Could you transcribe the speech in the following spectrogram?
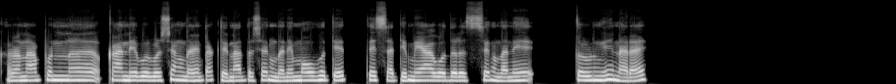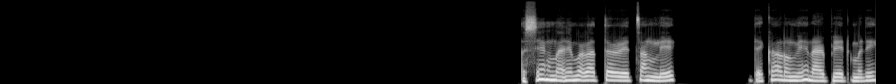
कारण आपण कांद्याबरोबर शेंगदाणे टाकले ना तर शेंगदाणे मऊ होते. त्यासाठी मी अगोदरच शेंगदाणे तळून घेणार आहे. शेंगदाणे बघा तळे चांगले. ते काढून घेणार प्लेटमध्ये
